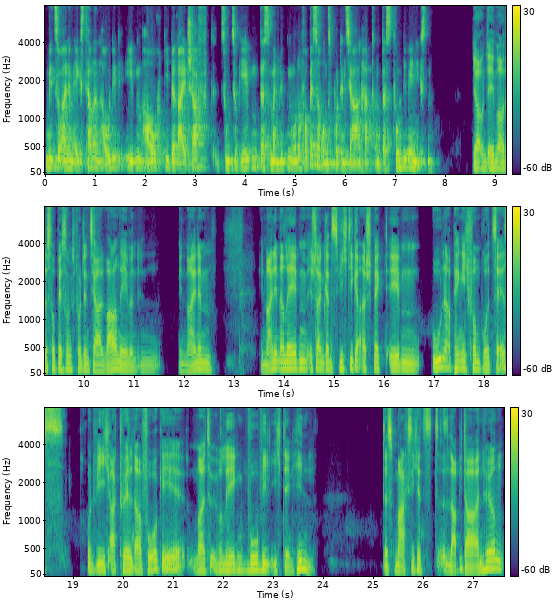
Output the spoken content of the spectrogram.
mit so einem externen Audit eben auch die Bereitschaft zuzugeben, dass man Lücken oder Verbesserungspotenzial hat. Und das tun die wenigsten. Ja, und eben auch das Verbesserungspotenzial wahrnehmen. In, in, meinem, in meinem Erleben ist ein ganz wichtiger Aspekt eben unabhängig vom Prozess und wie ich aktuell da vorgehe, mal zu überlegen, wo will ich denn hin? Das mag sich jetzt lapidar anhören,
